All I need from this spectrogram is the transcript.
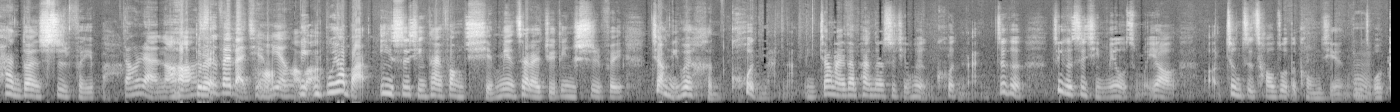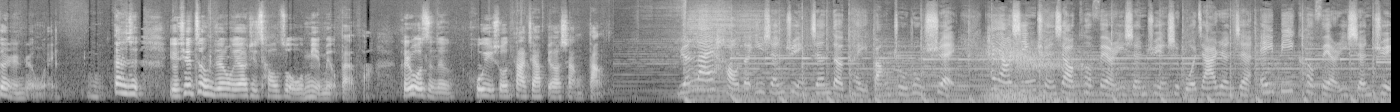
判断是非吧。当然了，对对是非摆前面，好不好？你你不要把意识形态放前面，再来决定是非，这样你会很困难呐、你将来在判断事情会很困难。这个这个事情没有什么要呃政治操作的空间，嗯我个人认为。嗯，但是有些政治人物要去操作，我们也没有办法。可是我只能呼吁说，大家不要上当。原来好的益生菌真的可以帮助入睡。太阳星全效克菲尔益生菌是国家认证 AB 克菲尔益生菌，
